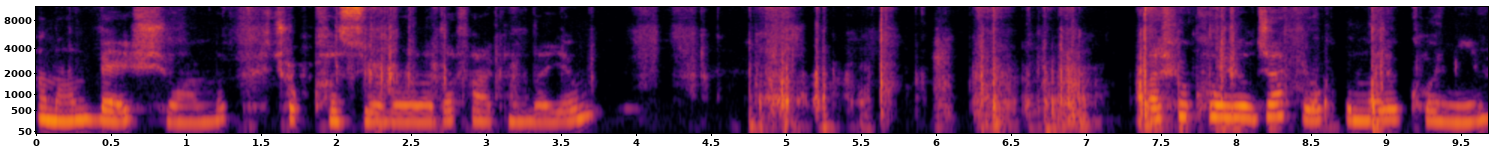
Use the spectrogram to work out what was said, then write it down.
Tamam 5 şu anlık. Çok kasıyor bu arada farkındayım. Başka koyulacak yok. Bunları koymayayım.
